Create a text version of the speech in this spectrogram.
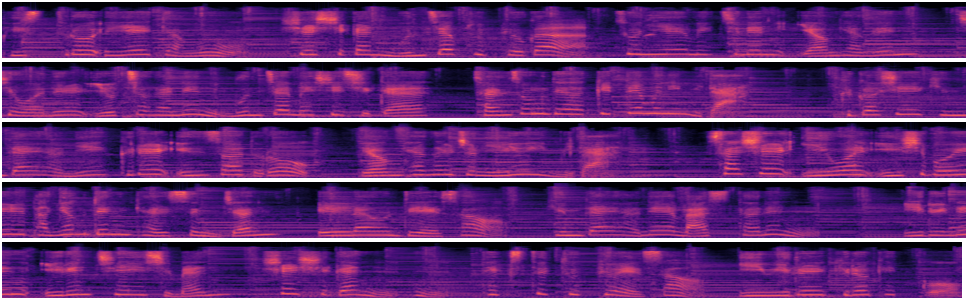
비스트로의 경우 실시간 문자 투표가 순위에 미치는 영향은 지원을 요청하는 문자 메시지가 전송되었기 때문입니다. 그것이 김다현이 글을 인수하도록 영향을 준 이유입니다. 사실 2월 25일 방영된 결승전 1라운드에서 김다현의 마스터는 1위는 1인치이지만 실시간 텍스트 투표에서 2위를 기록했고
